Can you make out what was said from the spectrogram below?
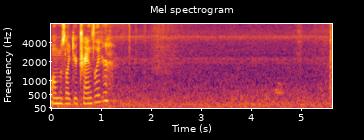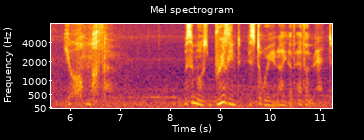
mom was like your translator? Your mother was the most brilliant historian I have ever met.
